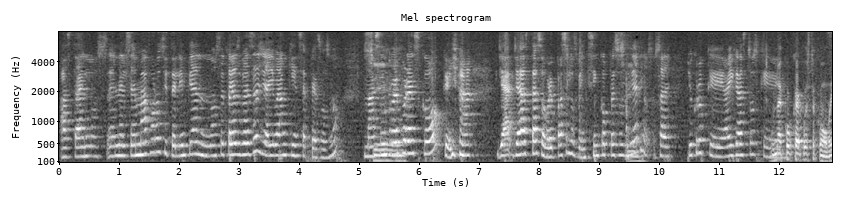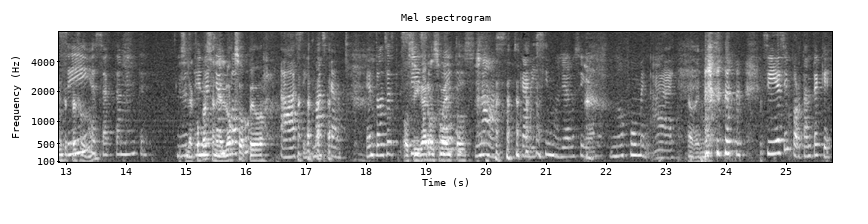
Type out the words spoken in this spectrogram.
hasta en los en el semáforo si te limpian no sé tres veces ya iban 15 pesos, ¿no? Más un refresco que ya ya ya hasta sobrepasa los 25 pesos diarios. O sea, yo creo que hay gastos que Una coca cuesta como 20 pesos, Sí, exactamente. Y si la compras en, el Oxxo, peor. Ah, sí, más caro. Entonces, o cigarros sueltos. No, carísimos ya los cigarros. No fumen. Ay. Además. sí, es importante que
